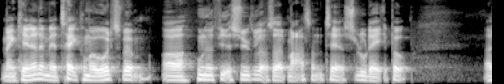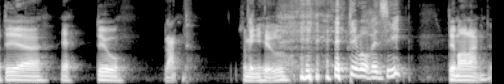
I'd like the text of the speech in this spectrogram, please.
man kender det med 3,8 svøm og 180 cykel, og så et maraton til at slutte af på. Og det er, ja, det er jo langt, som ind i helvede. det må man sige. Det er meget langt.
